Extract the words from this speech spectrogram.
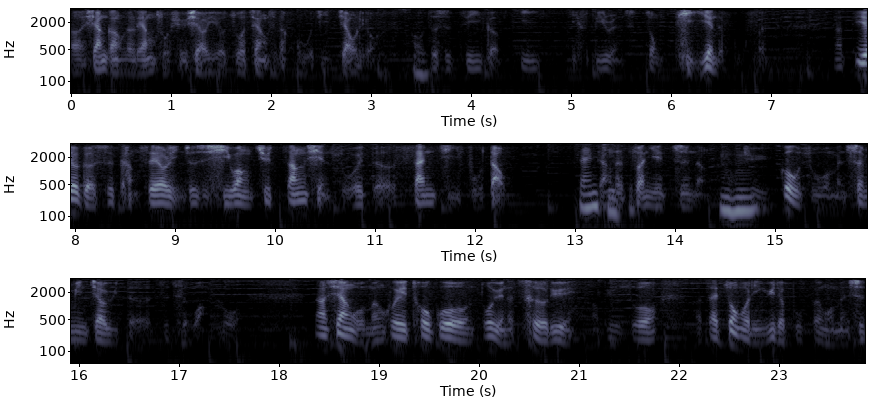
呃香港的两所学校也有做这样子的国际交流。哦，这是第一个一 experience 重体验的部分。那第二个是 counseling，就是希望去彰显所谓的三级辅导三级这样的专业职能，嗯哼去构筑我们生命教育的支持网络。那像我们会透过多元的策略，啊比如说呃在综合领域的部分，我们是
